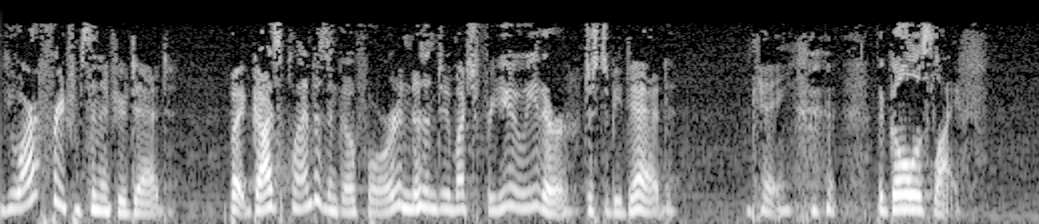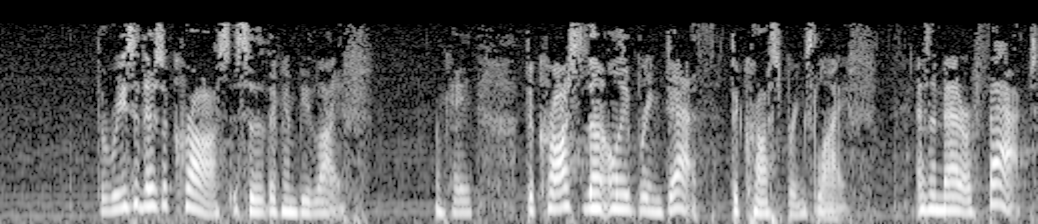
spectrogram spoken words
You are freed from sin if you're dead. But God's plan doesn't go forward and doesn't do much for you either, just to be dead. Okay? the goal is life. The reason there's a cross is so that there can be life. Okay? The cross does not only bring death, the cross brings life. As a matter of fact,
